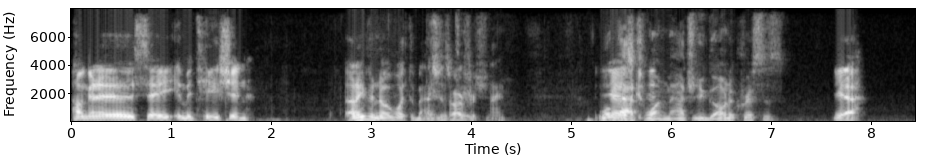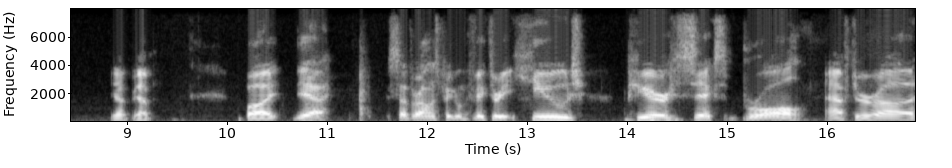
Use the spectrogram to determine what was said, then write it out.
I'm gonna say imitation. I don't even know what the matches are for tonight. Well, Yeah, that's one match. Are you going to Chris's? Yeah. Yep, yep. But yeah, Seth Rollins picked up the victory. Huge, pure six brawl after. uh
